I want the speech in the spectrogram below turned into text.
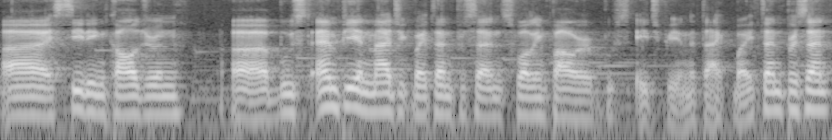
uh, seeding cauldron, uh, boost MP and magic by 10%, swelling power, boost HP and attack by 10%.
